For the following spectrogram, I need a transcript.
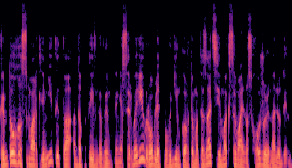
Крім того, смарт-ліміти та адаптивне вимкнення серверів роблять поведінку автоматизації максимально схожою на людину.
